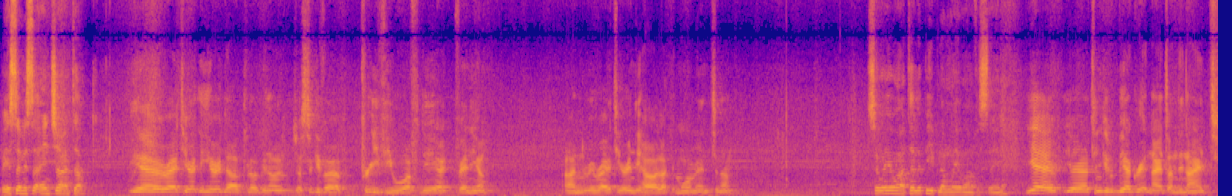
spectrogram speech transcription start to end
Where you say Mr. Enchanta? Yeah, right here at the Hairy Dog Club, you know, just to give a preview of the venue. And we're right here in the hall at the moment, you know. So what you want to tell the people and what you want to say, you know? Yeah, yeah, I think it would be a great night on the night.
